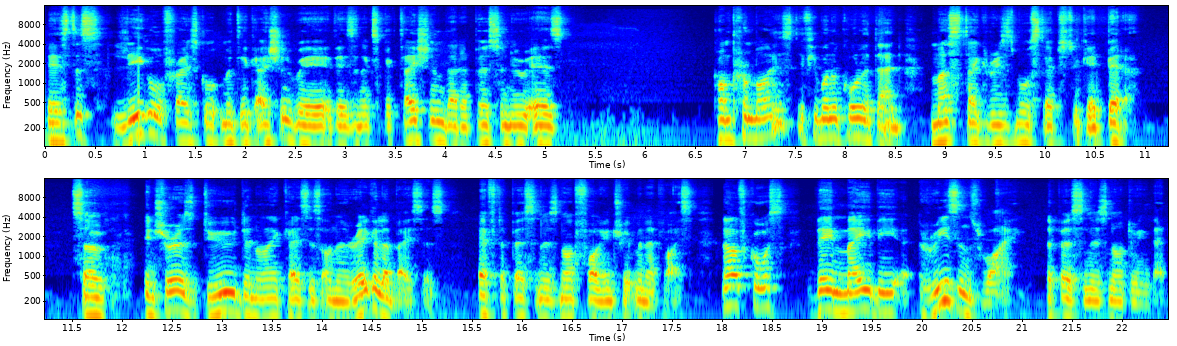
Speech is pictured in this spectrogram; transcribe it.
there's this legal phrase called mitigation where there's an expectation that a person who is compromised, if you want to call it that, must take reasonable steps to get better. So insurers do deny cases on a regular basis if the person is not following treatment advice. Now, of course, there may be reasons why the person is not doing that,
